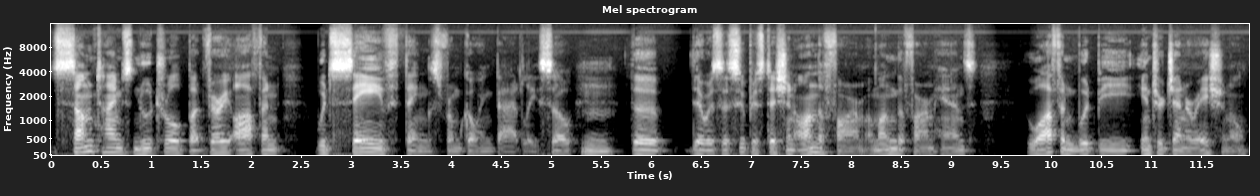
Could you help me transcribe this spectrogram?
sometimes neutral, but very often would save things from going badly. So the there was a superstition on the farm among the farm hands, who often would be intergenerational,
